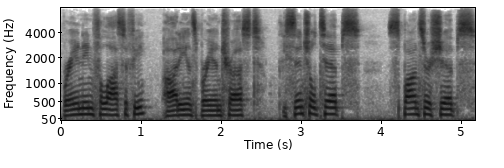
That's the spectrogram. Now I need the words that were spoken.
branding philosophy, audience brand trust, essential tips, sponsorships,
